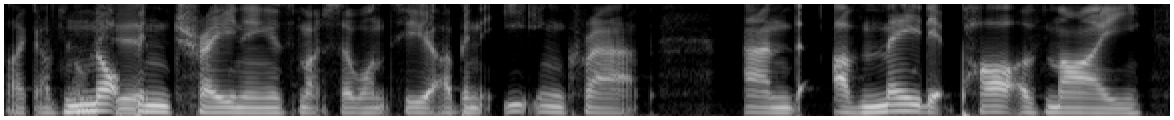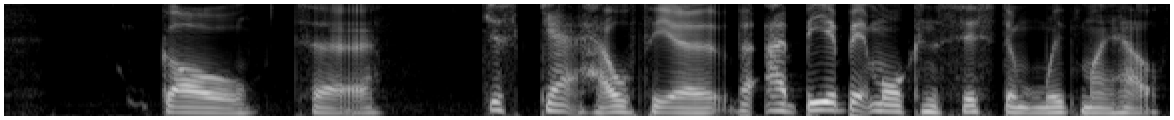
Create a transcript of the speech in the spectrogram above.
Like, I've Oh, not shit. been training as much as I want to. I've been eating crap, and I've made it part of my goal to just get healthier, but I'd be a bit more consistent with my health.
